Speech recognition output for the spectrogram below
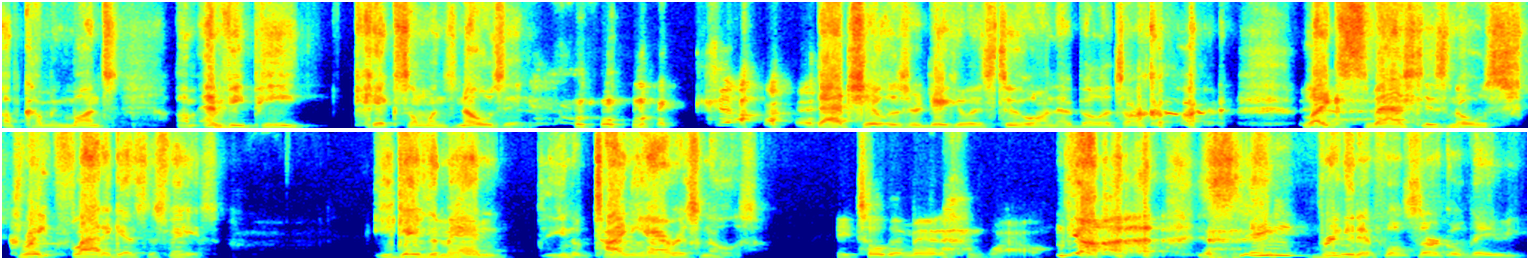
upcoming months. Um, MVP kicked someone's nose in. oh my god. That shit was ridiculous too on that Bellator card. like smashed his nose straight flat against his face. He gave the man, you know, Tiny Harris nose. He told that man, wow. Yeah, Zing, bringing it full circle, baby.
